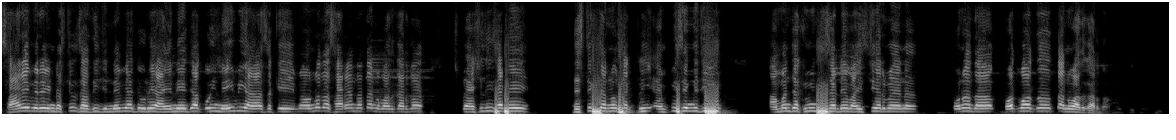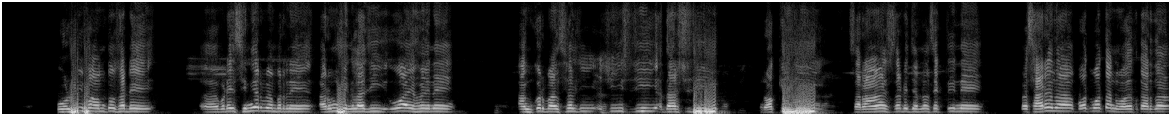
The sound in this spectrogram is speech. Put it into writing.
ਸਾਰੇ ਮੇਰੇ ਇੰਡਸਟਰੀਅਲ ਸਾਥੀ ਜਿੰਨੇ ਵੀ ਅੱਜ ਉਰੇ ਆਏ ਨੇ ਜਾਂ ਕੋਈ ਨਹੀਂ ਵੀ ਆ ਸਕੇ ਮੈਂ ਉਹਨਾਂ ਦਾ ਸਾਰਿਆਂ ਦਾ ਧੰਨਵਾਦ ਕਰਦਾ। ਸਪੈਸ਼ਲੀ ਸਾਡੇ district general secretary MP Singh ji Aman Zakhmi ਜੀ ਸਾਡੇ ਵਾਈਸ ਚੇਅਰਮੈਨ ਉਹਨਾਂ ਦਾ ਬਹੁਤ-ਬਹੁਤ ਧੰਨਵਾਦ ਕਰਦਾ। ਪੋਲਟਰੀ ਫਾਰਮ ਤੋਂ ਸਾਡੇ ਬੜੇ ਸੀਨੀਅਰ ਮੈਂਬਰ ਨੇ ਅਰੁਣ ਸਿੰਗਲਾ ਜੀ ਉਹ ਆਏ ਹੋਏ ਨੇ। ਅੰਕੁਰ ਬਾਂਸਲ ਜੀ ਅਸ਼ੀਸ਼ ਜੀ ਆਦਰਸ਼ ਜੀ ਰੌਕੀ ਜੀ ਸਰਾਂਸ਼ ਸਾਡੇ ਜਨਰਲ ਸੈਕਟਰੀ ਨੇ ਮੈਂ ਸਾਰਿਆਂ ਦਾ ਬਹੁਤ-ਬਹੁਤ ਧੰਨਵਾਦ ਕਰਦਾ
